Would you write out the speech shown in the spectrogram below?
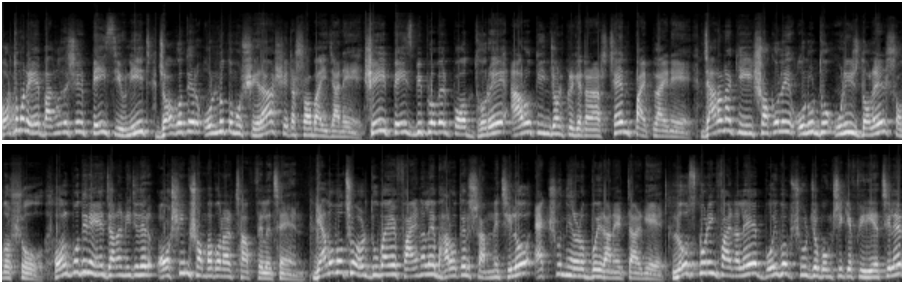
বর্তমানে বাংলাদেশের পেস ইউনিট জগতের অন্যতম সেরা, সেটা সবাই জানে। সেই পেস বিপ্লবের পথ ধরে আরও তিনজন ক্রিকেটার আসছেন পাইপলাইনে, যারা নাকি সকলেই অনূর্ধ্ব উনিশ দলের সদস্য। অল্প দিনে যারা নিজেদের অসীম সম্ভাবনার ছাপ ফেলেছেন। গেল বছর দুবাইয়ে ফাইনালে ভারতের সামনে ছিল একশো নিরানব্বই রানের টার্গেট। লো স্কোরিং ফাইনালে বৈভব সূর্যবংশীকে ফিরিয়েছিলেন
